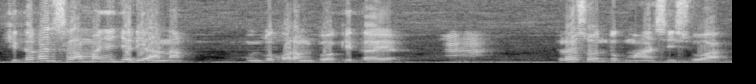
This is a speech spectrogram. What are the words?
kita kan selamanya jadi anak untuk orang tua kita ya Ah, terus untuk mahasiswa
